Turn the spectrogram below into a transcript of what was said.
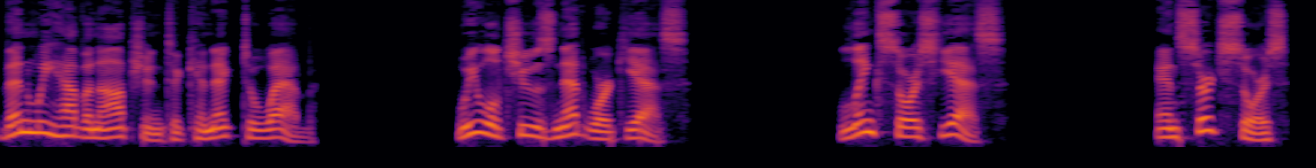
Then we have an option to connect to web. We will choose network yes. Link source yes. And search source,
